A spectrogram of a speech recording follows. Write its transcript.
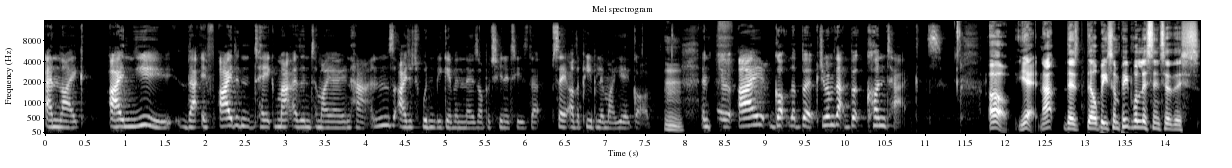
And like I knew that if I didn't take matters into my own hands, I just wouldn't be given those opportunities that, say, other people in my year got. Mm. And so I got the book. Do you remember that book, Contacts? Oh yeah, now there's there'll be some people listening to this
